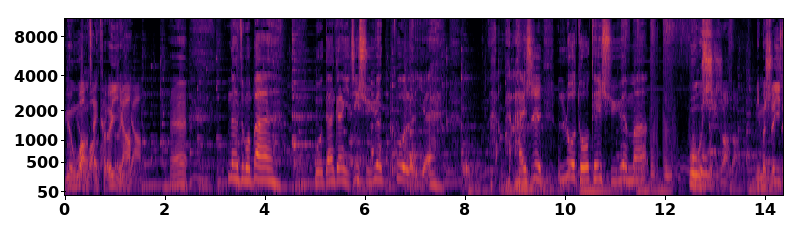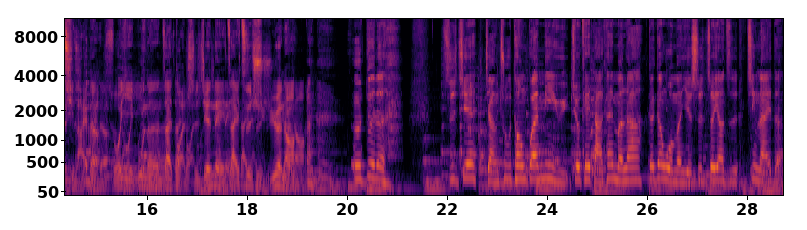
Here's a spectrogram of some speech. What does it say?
愿望才可以啊。嗯，那怎么办？我刚刚已经许愿过了耶。还还是骆驼可以许愿吗？不行啊，你们是一起来的，所以不能在短时间内再次许愿啊。呃，对了。直接讲出通关密语就可以打开门啦。刚刚我们也是这样子进来的，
